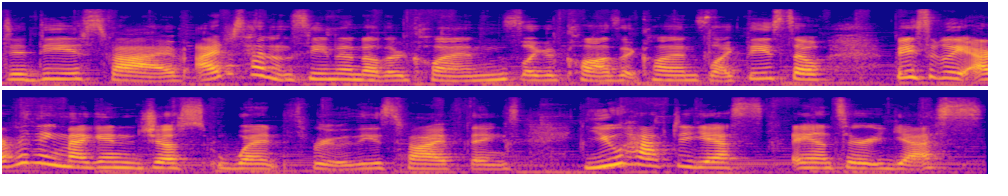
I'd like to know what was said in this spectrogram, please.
did these five. I just hadn't seen another cleanse, like a closet cleanse like these. So basically everything Meghan just went through, these five things. You have to yes answer yes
